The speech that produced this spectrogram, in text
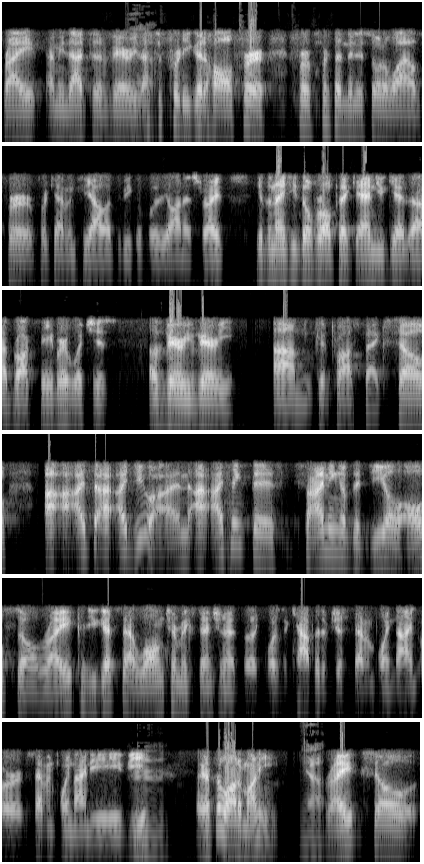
right? I mean, that's a very Yeah. that's a pretty good haul for for for the Minnesota Wild for for Kevin Fiala to be completely honest, right? You get the 19th overall pick and you get uh, Brock Faber, which is a very very um, good prospects. So I I, I do, and I, I think the signing of the deal also, right? Because you get that long term extension at like what is it, cap it of just 7.9 or 7.9 AAV. Mm, Like, that's a lot of money yeah. right? So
